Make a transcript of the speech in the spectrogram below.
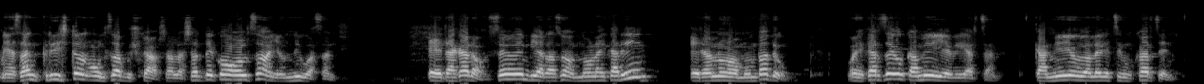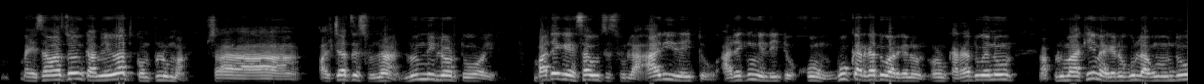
baina zan kriston holtza buska, oza, lasarteko holtza baina hondigua zan. Eta karo, zer den biharrazo, nola ikarri, eran nola montatu. Bo, ekartzeko kamioi ebi hartzen. Kamioi udalegetzen jartzen. Baina izan batzuen kamioi bat konpluma. Oza, altxatzezuna, nundi lortu hoi batek ezagutzezula, ari deitu, arekin gelditu, jun, gu kargatu behar genuen, hon, kargatu genuen, ma, plumaki, ma gero gu lagundu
